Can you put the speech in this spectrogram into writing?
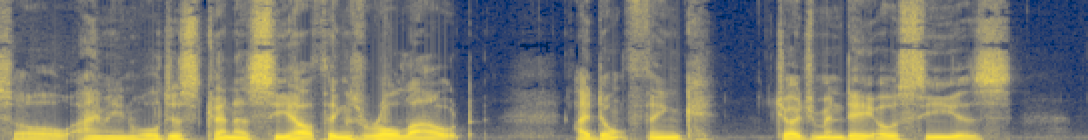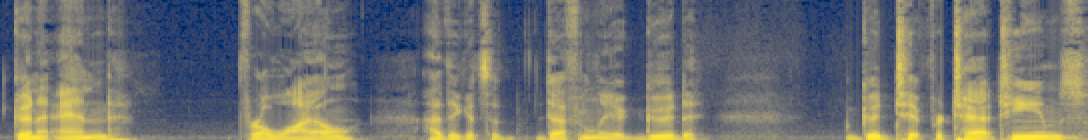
So, I mean, we'll just kind of see how things roll out. I don't think Judgment Day OC is going to end for a while. I think it's a definitely a good good tip for tat teams.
